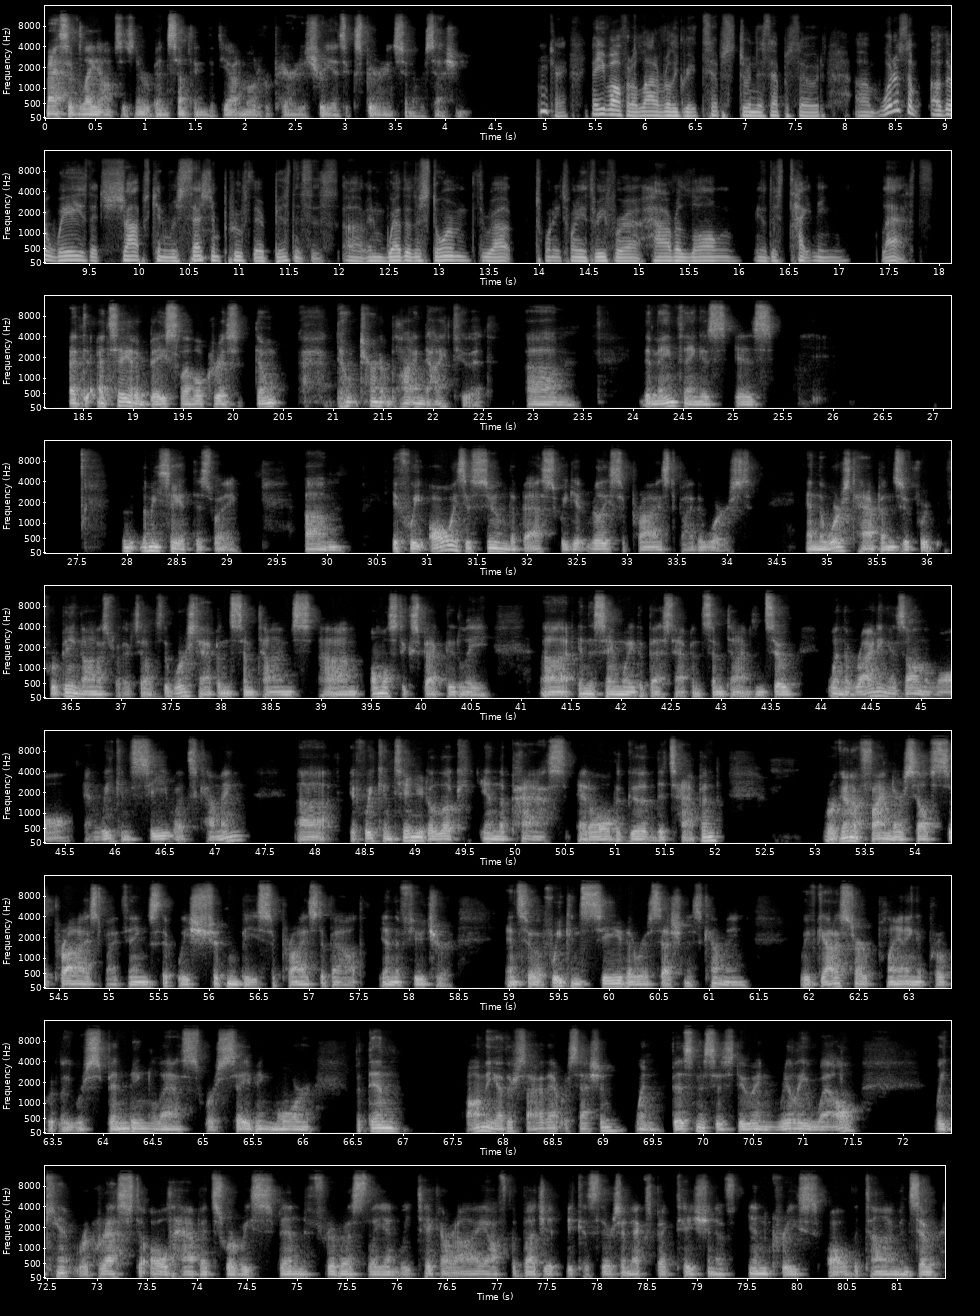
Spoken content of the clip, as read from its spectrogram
massive layoffs has never been something that the automotive repair industry has experienced in a recession. Okay. Now you've offered a lot of really great tips during this episode. Um, what are some other ways that shops can recession-proof their businesses uh, and weather the storm throughout 2023 for a, however long you know this tightening lasts? I'd, I'd, say at a base level, Chris, don't don't turn a blind eye to it. Um, the main thing is is let me say it this way: um, if we always assume the best, we get really surprised by the worst. And the worst happens if we're, if we're being honest with ourselves the worst happens sometimes um, almost expectedly uh, in the same way the best happens sometimes. And so when the writing is on the wall and we can see what's coming uh, if we continue to look in the past at all the good that's happened we're going to find ourselves surprised by things that we shouldn't be surprised about in the future and so if we can see the recession is coming We've got to start planning appropriately. We're spending less, we're saving more. But then on the other side of that recession, when business is doing really well, we can't regress to old habits where we spend frivolously and we take our eye off the budget because there's an expectation of increase all the time. And so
